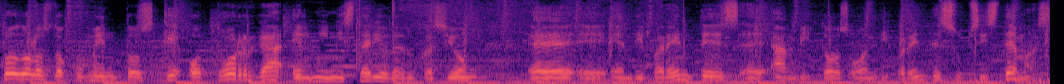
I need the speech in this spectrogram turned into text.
todos los documentos que otorga el Ministerio de Educación eh, en diferentes ámbitos o en diferentes subsistemas.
